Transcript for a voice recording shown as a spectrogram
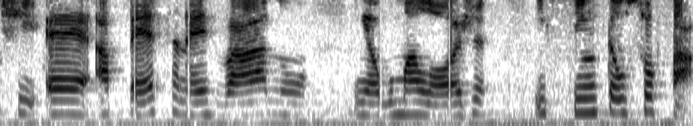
experimente é, a peça, né? Vá no, em alguma loja e sinta o sofá.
